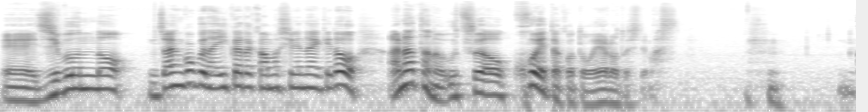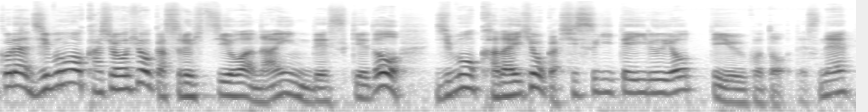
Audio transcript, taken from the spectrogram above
えー、自分の残酷な言い方かもしれないけどあなたの器を超えたことをやろうとしてます。これは自分を過小評価する必要はないんですけど自分を過大評価しすぎているよっていうことですね。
